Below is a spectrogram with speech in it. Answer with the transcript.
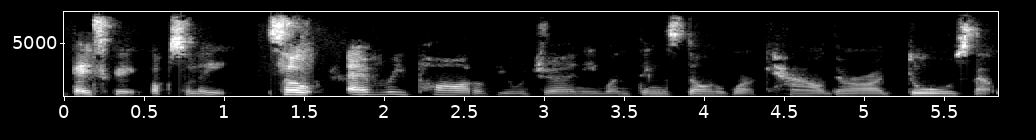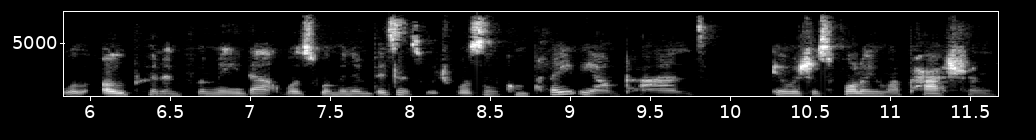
basically obsolete so every part of your journey when things don't work out there are doors that will open. And for me that was women in business which wasn't completely unplanned. It was just following my passion.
